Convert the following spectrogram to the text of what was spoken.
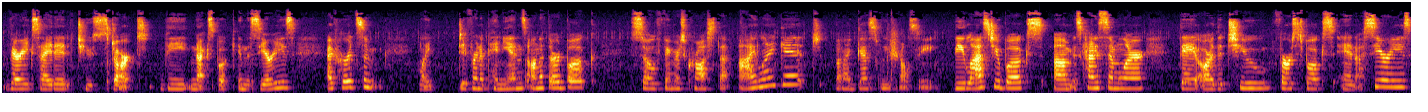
very excited to start the next book in the series. I've heard some like different opinions on the third book, so fingers crossed that I like it, but I guess we shall see. The last two books um, is kind of similar. They are the two first books in a series,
